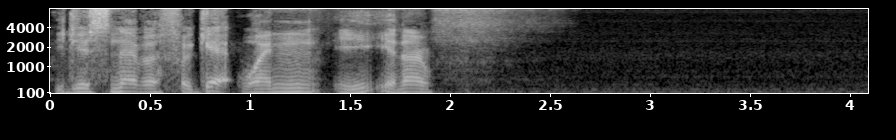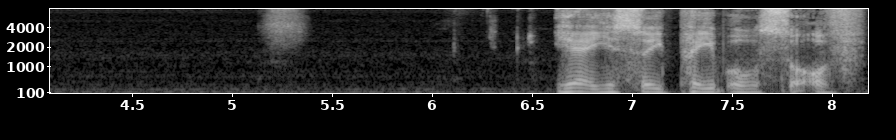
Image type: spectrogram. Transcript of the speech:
you just never forget when, you, you know, Yeah, you see people sort of,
